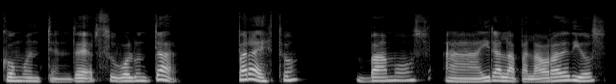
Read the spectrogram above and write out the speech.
cómo entender su voluntad. Para esto vamos a ir a la palabra de Dios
